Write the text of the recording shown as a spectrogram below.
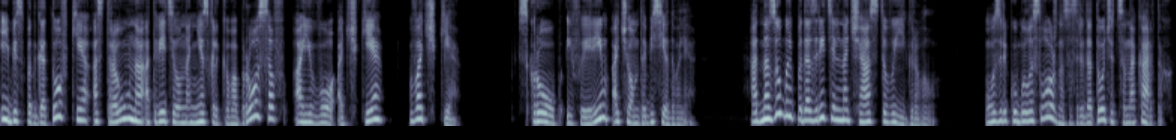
и без подготовки остроумно ответил на несколько вопросов о его очке в очке. Скроуп и Фейрим о чем то беседовали. Однозубый подозрительно часто выигрывал. Озрику было сложно сосредоточиться на картах.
